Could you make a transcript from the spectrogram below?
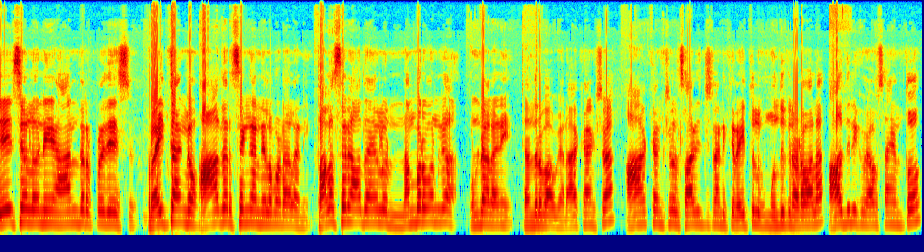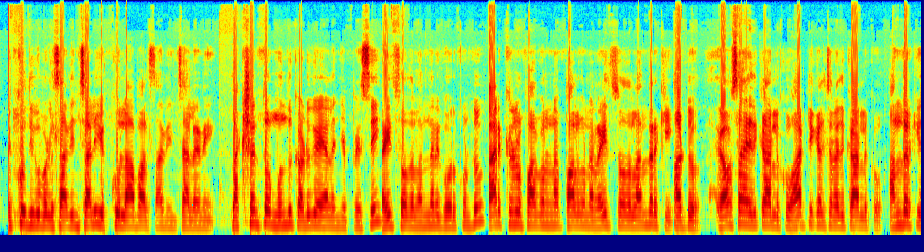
దేశంలోని ఆంధ్రప్రదేశ్ రైతాంగం ఆదర్శంగా నిలబడాలని తలసరి ఆదాయంలో నంబర్ వన్గా ఉండాలని చంద్రబాబు గారి ఆకాంక్ష. ఆ ఆకాంక్షలు సాధించడానికి రైతులకు ముందుకు నడవాలా? ఆధునిక వ్యవసాయంతో ఎక్కువ దిగుబడులు సాధించాలి ఎక్కువ లాభాలు సాధించాలని లక్ష్యంతో ముందుకు అడుగేయాలని చెప్పేసి రైతు సోదరులందరినీ కోరుకుంటూ కార్యక్రమంలో పాల్గొన్న పాల్గొన్న రైతు సోదరులందరికీ అటు వ్యవసాయ అధికారులకు హార్టికల్చర్ అధికారులకు అందరికీ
